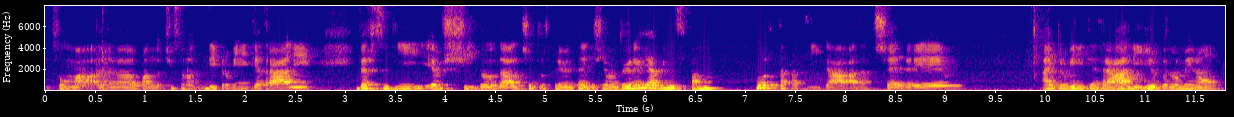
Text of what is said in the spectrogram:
insomma eh, quando ci sono dei provini teatrali verso chi è uscito dal centro sperimentale di cinematografia quindi si fa molta fatica ad accedere ai provini teatrali io perlomeno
